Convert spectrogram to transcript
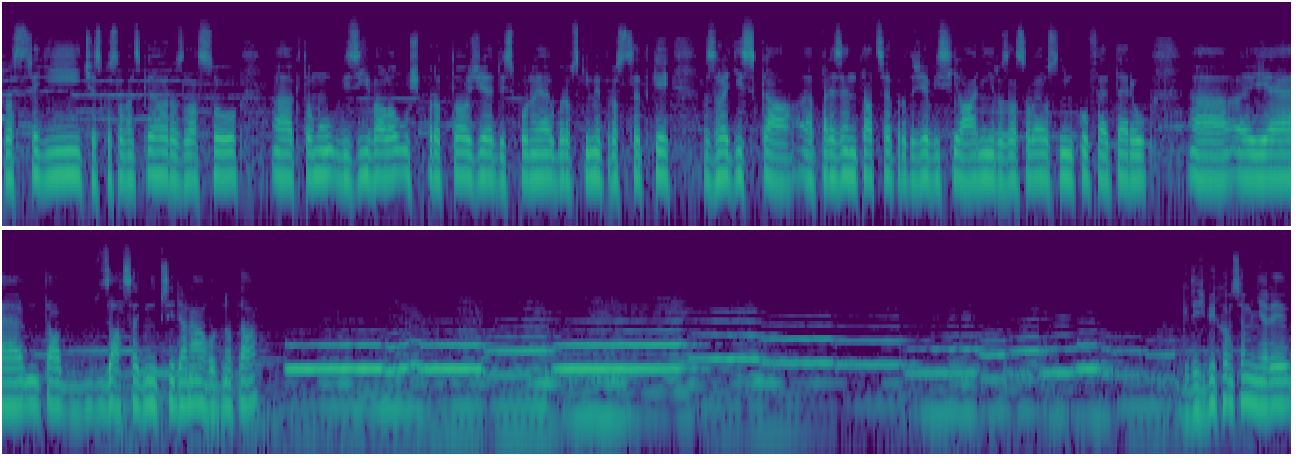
prostředí československého rozhlasu eh, k tomu vyzývalo už proto, že disponuje obrovskými prostředky z hlediska eh, prezentace, protože vysílání rozhlasového snímku v éteru eh, je ta zásadní přidaná hodnota. Když bychom se měli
